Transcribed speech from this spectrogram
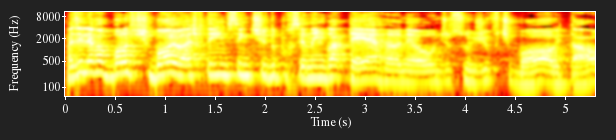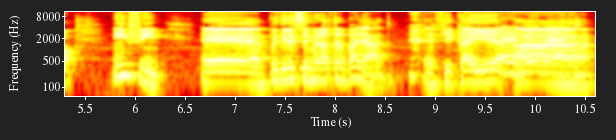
Mas ele leva a bola de futebol, eu acho que tem sentido por ser na Inglaterra, né? Onde surgiu o futebol e tal. Enfim. É, poderia ser melhor trabalhado. É, fica aí é, a. Verdade.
